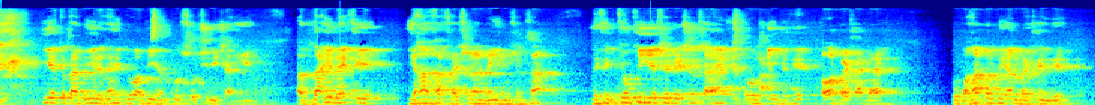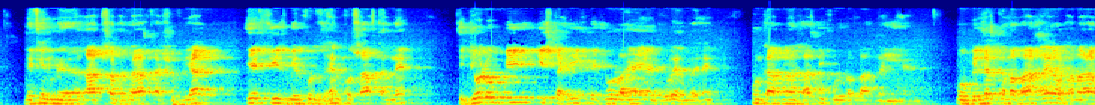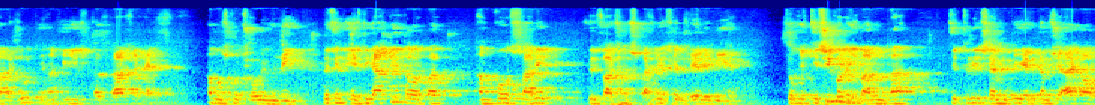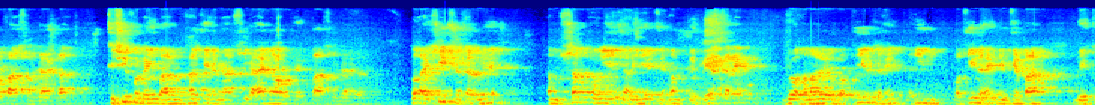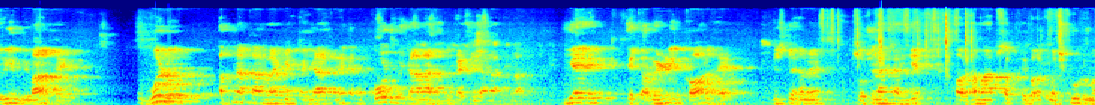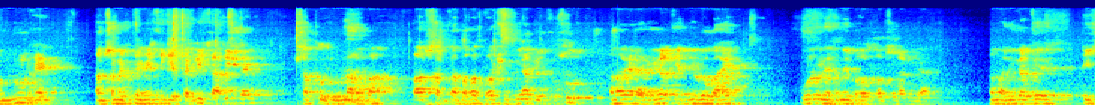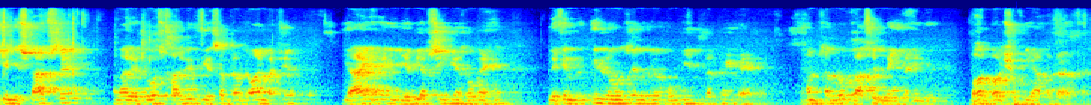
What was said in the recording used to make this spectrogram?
یہ تدابیر ہیں جو ابھی ہم کو سوچنی چاہیے۔ اب ظاہر ہے کہ یہاں ہر فیصلہ نہیں ہو سکتا۔ لیکن کیونکہ یہ سیٹیشنس آئے کہ دو تین جگہ اور بیٹھا جائے، تو وہاں پر بھی ہم بیٹھیں گے۔ لیکن آپ سب حضرات کا شکریہ۔ ایک چیز بالکل ذہن کو صاف کر لیں کہ جو لوگ بھی اس تحریک میں جڑ رہے ہیں یا جڑے ہوئے ہیں، ان کا اپنا ذاتی کوئی مفاد نہیں ہے۔ وہ ملت کا مفاد ہے اور ہمارا وجود یہاں کی اس درگاہ سے ہے۔ ہم اس کو چھوڑیں گے نہیں۔ لیکن احتیاطی طور پر ہم کو ساری پریکاشنس پہلے سے لے لینی ہے کیونکہ کسی کو نہیں معلوم تھا کہ تھری سیونٹی ایک دم سے آئے گا اور پاس ہو جائے گا۔ کسی کو نہیں معلوم تھا کہ اناسی آئے گا اور پھر پاس ہو جائے گا۔ تو ایسی شکل میں ہم سب کو یہ چاہیے کہ ہم پریپیئر کریں۔ جو ہمارے وکیل رہیں کہیں وکیل ہیں، جن کے پاس بہترین دماغ ہے، وہ لوگ اپنا کاروائی بھی تیار کریں کہ کورٹ میں جانا ہے تو کیسے جانا ہوگا؟ یہ ایک اویرنگ کال ہے جس پہ ہمیں سوچنا چاہیے اور ہم آپ سب کے بہت مشکور ممنون ہیں۔ ہم سمجھتے ہیں کہ یہ پہلی کابش ہے، سب کو جڑنا ہوگا اور سب کا بہت بہت شکریہ۔ بالخصوص ہمارے علی گڑھ کے جو لوگ آئے، انہوں نے ہمیں بہت حوصلہ دیا۔ ہم علی گڑھ کے ٹیچنگ اسٹاف سے ہمارے دوست خالد یہ سب نوجوان بچے یہ آئے ہیں، یہ بھی اب سینئر ہو گئے ہیں۔ لیکن ان لوگوں سے مجھے امید کرتی رہی ہے کہ ہم سب لوگ غافل نہیں رہیں گے۔ بہت بہت شکریہ حضرت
